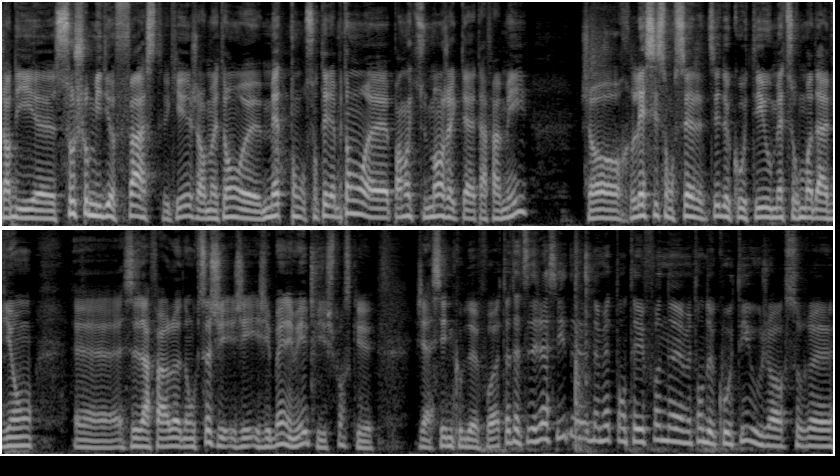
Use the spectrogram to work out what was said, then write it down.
genre des euh, social media fast, ok? Genre, mettons, euh, mettre ton, son télé, mettons, euh, pendant que tu manges avec ta, ta famille, genre, laisser son sel, tu sais, de côté ou mettre sur mode avion, ces affaires-là. Donc ça, j'ai, bien aimé, puis je pense que j'ai essayé une couple de fois. Toi, t'as-tu déjà essayé de, de mettre ton téléphone, mettons, de côté ou genre sur... Euh,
